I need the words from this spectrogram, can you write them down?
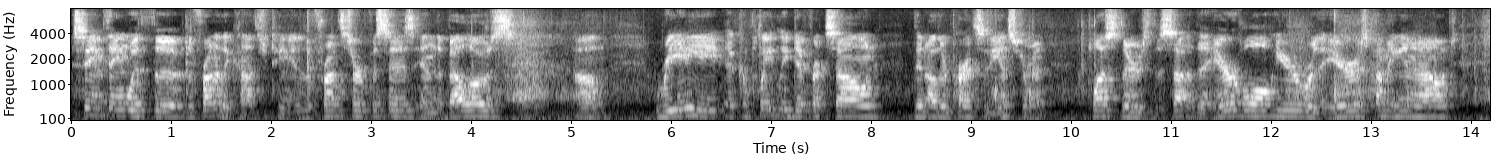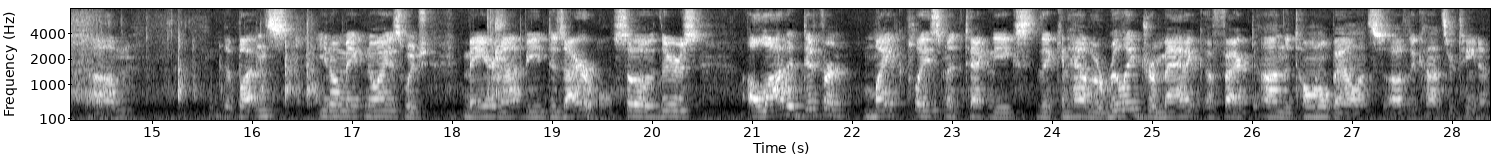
Same thing with the, the front of the concertina. The front surfaces and the bellows um, radiate a completely different sound than other parts of the instrument. Plus there's the, the air hole here where the air is coming in and out. Um, the buttons, you know, make noise, which may or not be desirable. So there's a lot of different mic placement techniques that can have a really dramatic effect on the tonal balance of the concertina.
